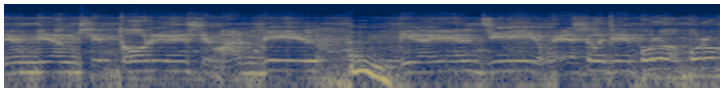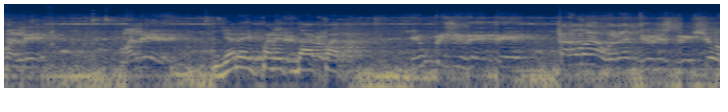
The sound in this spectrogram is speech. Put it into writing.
yung, yung si Torres, si Marbil, DILG, yung SOJ, puro, puro mali. Mali. Yan ay palit dapat. Yung presidente, tama, walang jurisdiction.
